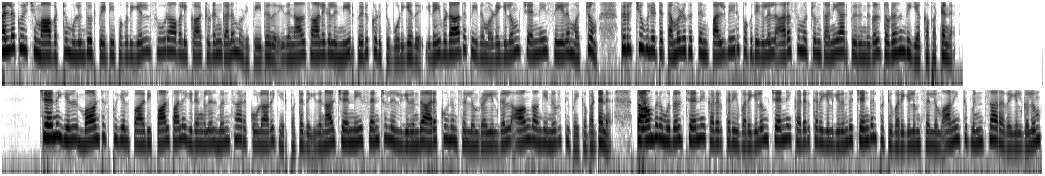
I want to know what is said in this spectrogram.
கள்ளக்குறிச்சி மாவட்டம் உளுந்தூர்பேட்டை பகுதியில் சூறாவளி காற்றுடன் கனமழை பெய்தது. இதனால் சாலைகளில் நீர் பெருக்கெடுத்து ஓடியது. இடைவிடாத பெய்த மழையிலும் சென்னை சேலம் மற்றும் திருச்சி உள்ளிட்ட தமிழகத்தின் பல்வேறு பகுதிகளில் அரசு மற்றும் தனியார் பேருந்துகள் தொடர்ந்து இயக்கப்பட்டன. சென்னையில் மாண்டஸ் புயல் பாதிப்பால் பல இடங்களில் மின்சார கோளாறு ஏற்பட்டது. இதனால் சென்னை சென்ட்ரலில் இருந்து அரக்கோணம் செல்லும் ரயில்கள் ஆங்காங்கே நிறுத்தி வைக்கப்பட்டன. தாம்பரம் முதல் சென்னை கடற்கரை வரையிலும் சென்னை கடற்கரையில் இருந்து செங்கல்பட்டு வரையிலும் செல்லும் அனைத்து மின்சார ரயில்களும்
